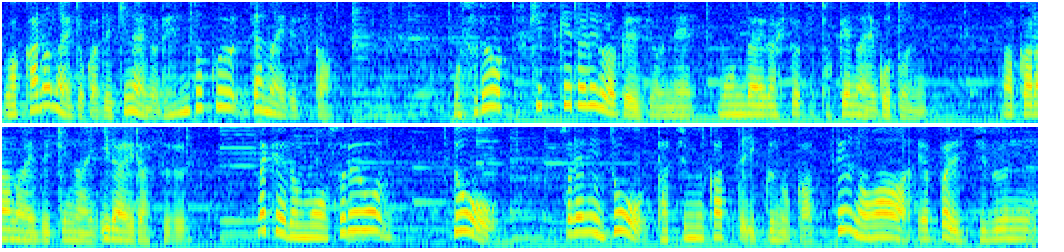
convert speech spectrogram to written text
分からないとかできないの連続じゃないですか。もうそれを突きつけられるわけですよね。問題が一つ解けないごとに。分からないできないイライラする。だけれどもそれをどうそれにどう立ち向かっていくのかっていうのはやっぱり自分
